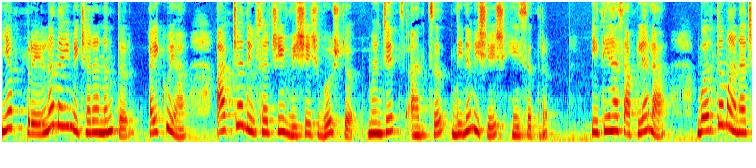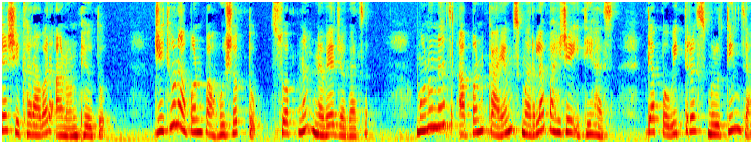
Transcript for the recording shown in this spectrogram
या प्रेरणादायी विचारानंतर ऐकूया आजच्या दिवसाची विशेष गोष्ट म्हणजेच आजचं दिनविशेष हे सत्र. इतिहास आपल्याला वर्तमानाच्या शिखरावर आणून ठेवतो जिथून आपण पाहू शकतो स्वप्न नव्या जगाचं. म्हणूनच आपण कायम स्मरला पाहिजे इतिहास त्या पवित्र स्मृतींचा.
